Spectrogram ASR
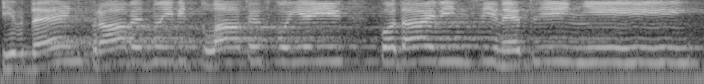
і в день праведної відплати Твоєї подай вінці нетлінні.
